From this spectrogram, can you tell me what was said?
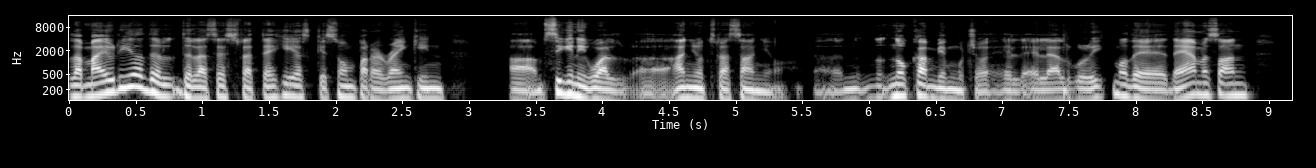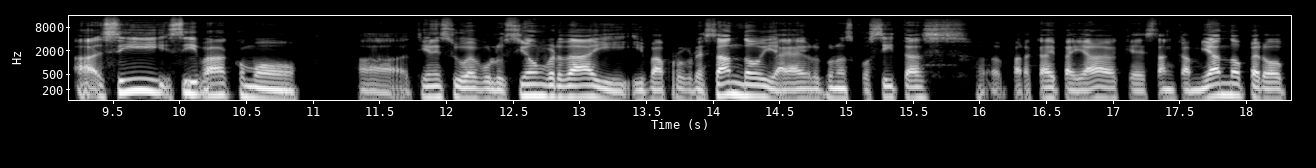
la mayoría de, las estrategias que son para ranking um, siguen igual uh, año tras año. Uh, no, cambian mucho. El, algoritmo de, Amazon uh, sí, sí va como, tiene su evolución, ¿verdad? Y, va progresando y hay algunas cositas para acá y para allá que están cambiando, pero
